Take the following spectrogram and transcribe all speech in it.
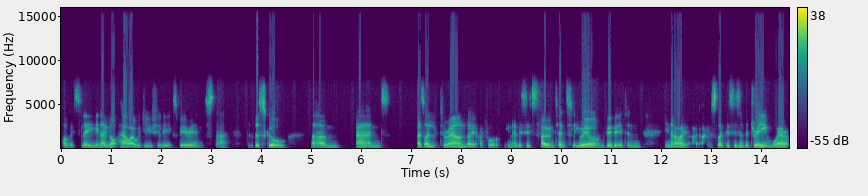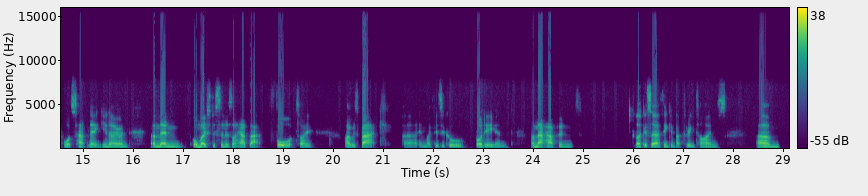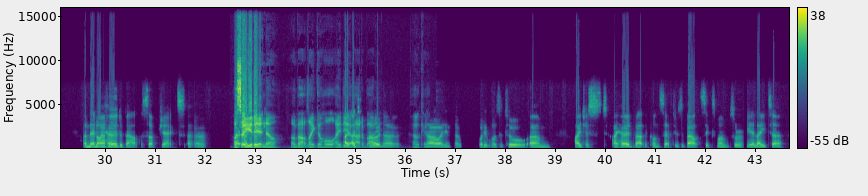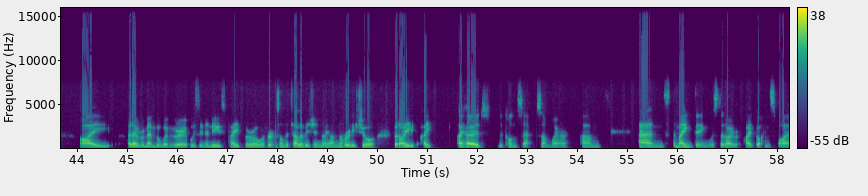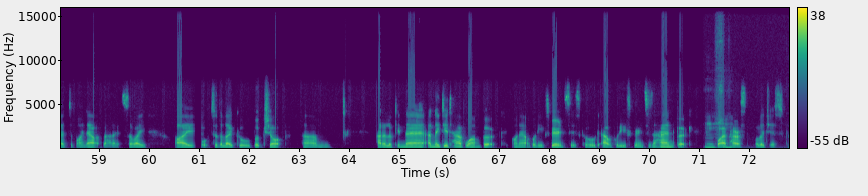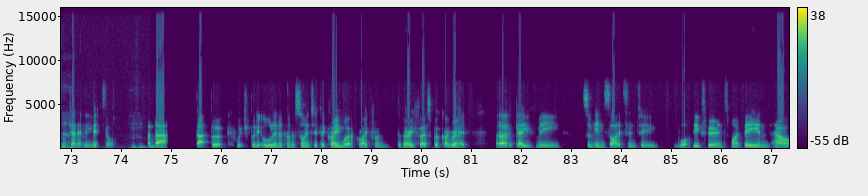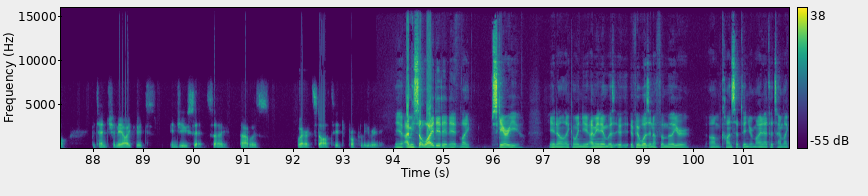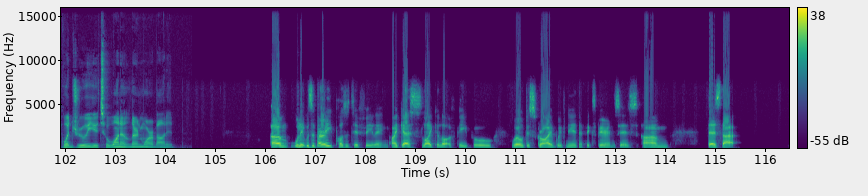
obviously, you know, not how I would usually experience that the school. Um, and as I looked around, I, I, thought, you know, this is so intensely real and vivid, and you know, I, I was like, this isn't a dream. Where what's happening? You know, and and then almost as soon as I had that thought, I I was back uh, in my physical body, and and that happened. Like I say, I think about three times, um, and then I heard about the subject. Uh, oh, so I, you I didn't know about like the whole idea I, out of body? No, no. Okay. No, I didn't know what it was at all. Um, I just I heard about the concept. It was about six months or a year later. I I don't remember whether it was in a newspaper or whether it was on the television. I, am not really sure, but I I I heard the concept somewhere. Um, and the main thing was that I I got inspired to find out about it. So I I walked to the local bookshop, um, had a look in there, and they did have one book on out of body experiences called Out of Body Experiences, a handbook mm-hmm. by a parapsychologist called yeah. Janet Lee Mitchell. Mm-hmm. And that that book, which put it all in a kind of scientific framework, right from the very first book I read, uh, gave me some insights into what the experience might be and how potentially I could induce it. So that was where it started properly, really. Yeah, I mean, so why didn't it like scare you? you know like when you i mean it was if it wasn't a familiar um, concept in your mind at the time like what drew you to want to learn more about it um, well it was a very positive feeling i guess like a lot of people will describe with near-death experiences um, there's that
